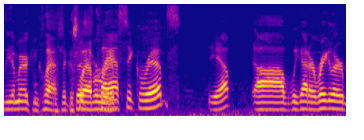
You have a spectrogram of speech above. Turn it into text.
the American classic, a slab of ribs. classic ribs. Yep. Uh, we got our regular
